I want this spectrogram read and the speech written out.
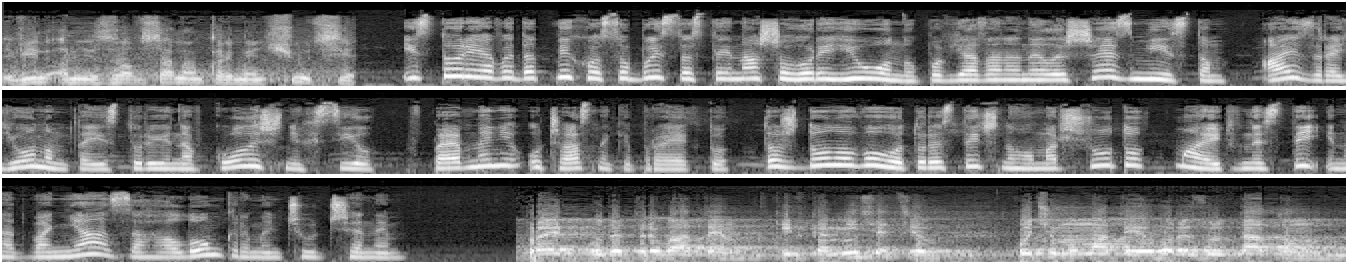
він організував саме в Кременчуці. Історія видатних особистостей нашого регіону пов'язана не лише з містом, а й з районом та історією навколишніх сіл, впевнені учасники проєкту. Тож до нового туристичного маршруту мають внести і надбання загалом Кременчуччини. Проект буде тривати кілька місяців. Хочемо мати його результатом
